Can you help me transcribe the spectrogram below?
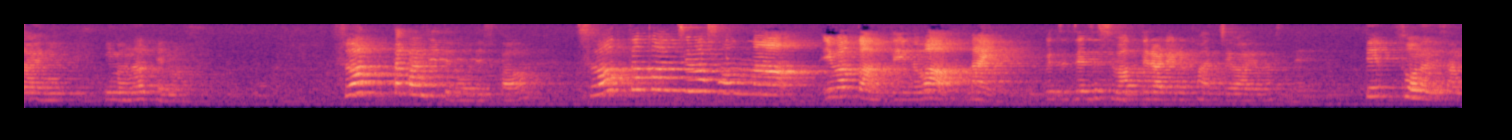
態に今なってます。座った感じってどうですか？座った感じはそんな違和感っていうのはない。別に全然座ってられる感じはあります。ねでそうなんです。あの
